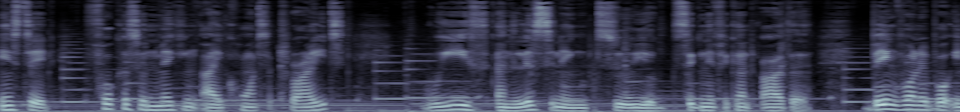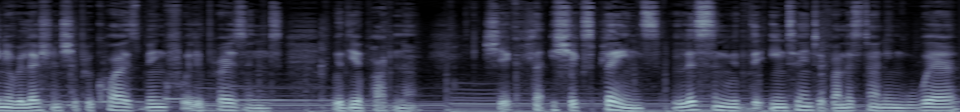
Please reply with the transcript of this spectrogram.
Instead, focus on making eye contact right with and listening to your significant other. Being vulnerable in a relationship requires being fully present with your partner. She, she explains, listen with the intent of understanding where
